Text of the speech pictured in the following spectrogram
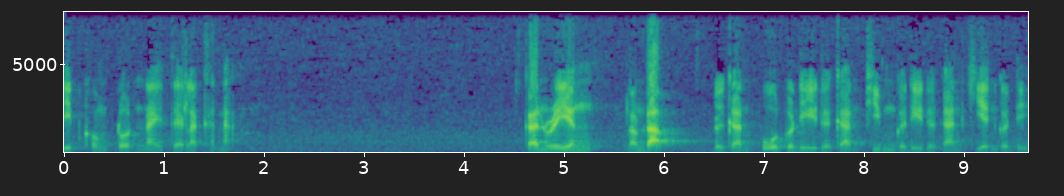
จิตของตนในแต่ละขณะ การเรียงลำดับโดยการพูดก็ดี โดยการพิมพ์ก็ดี โดยการเขียนก็ดี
